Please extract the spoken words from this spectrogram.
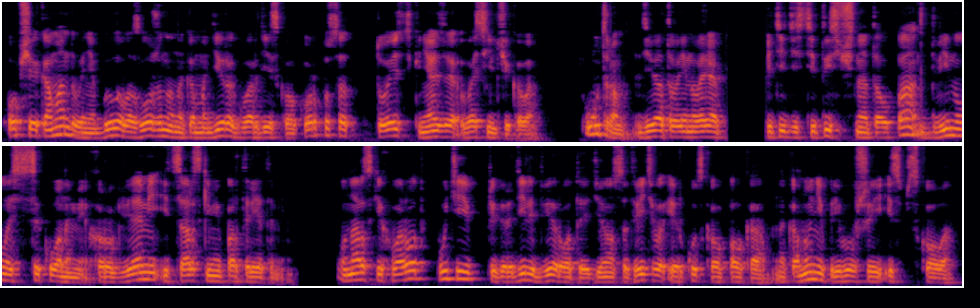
Общее командование было возложено на командира гвардейского корпуса, то есть князя Васильчикова. Утром 9 января 50-тысячная толпа двинулась с иконами, хоругвями и царскими портретами. У Нарских ворот пути преградили две роты 93-го Иркутского полка, накануне прибывшие из Пскова.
